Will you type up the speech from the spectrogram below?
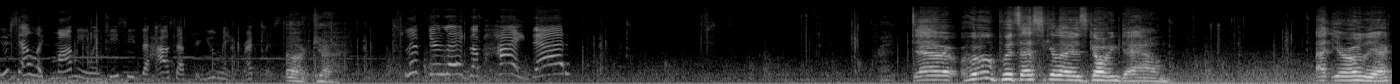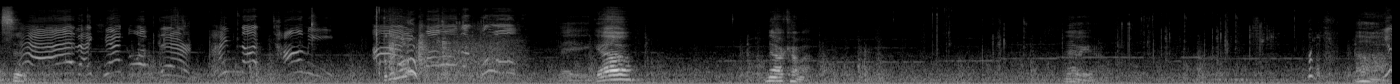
You sound like Mommy when she sees the house after you make breakfast. Oh god. Lift your legs up high, Dad. Who puts escalators going down? At your only exit. Dad, I can't go up there. I'm not Tommy. I follow the rules. There you go. Now come up. There we go. Ah, You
